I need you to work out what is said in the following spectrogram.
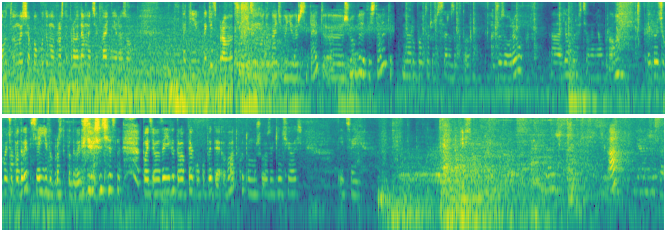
От ми ще побудемо, просто проведемо ці два дні разом. Такі, такі справи. Їдемо до Каті в університет. Е, Що ви будете ставити? На роботу режисера з актором. А що за уривок? Е, Я перевтілення обрала. Я коротше хочу подивитися, я їду просто подивитися, якщо чесно. Потім заїхати в аптеку, купити ватку, тому що закінчилась. І цей. І все. А? Я режисер.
